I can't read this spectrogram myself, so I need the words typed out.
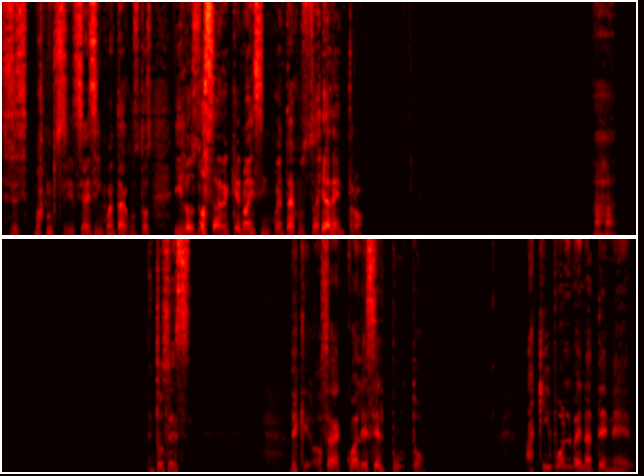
Dices, hay 50 justos. Y los dos saben que no hay 50 justos allá adentro. Ajá. Entonces, de que, o sea, ¿cuál es el punto? Aquí vuelven a tener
